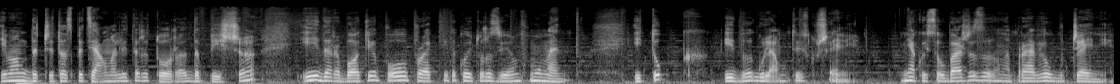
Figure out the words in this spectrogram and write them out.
имам да чета специална литература, да пиша и да работя по проектите, които развивам в момента. И тук идва голямото изкушение. Някой се обажда за да направи обучение.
